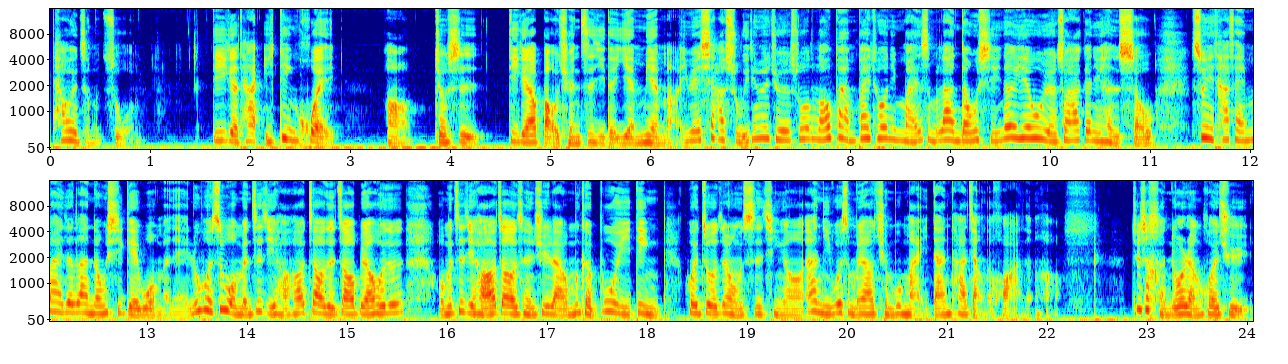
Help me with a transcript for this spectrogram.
他会怎么做？第一个，他一定会啊、哦，就是。第一个要保全自己的颜面嘛，因为下属一定会觉得说，老板拜托你买什么烂东西？那个业务员说他跟你很熟，所以他才卖这烂东西给我们诶，如果是我们自己好好照着招标，或者我们自己好好照着程序来，我们可不一定会做这种事情哦。那你为什么要全部买单他讲的话呢？哈，就是很多人会去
